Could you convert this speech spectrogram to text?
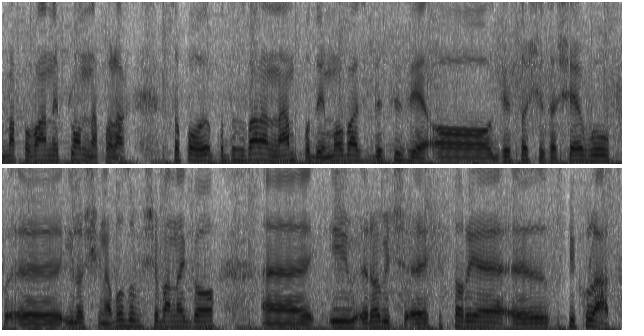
mapowany plon na polach, co po, pozwala nam podejmować decyzje o gęstości zasiewów, ilości nawozu wysiewanego i robić e, historię e, z kilku lat.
